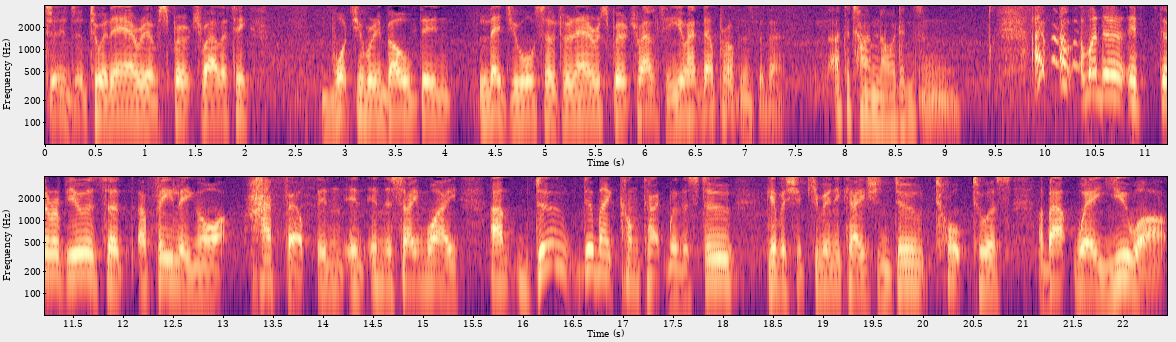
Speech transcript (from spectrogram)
to, to an area of spirituality. What you were involved in led you also to an area of spirituality. You had no problems with that. At the time, no, I didn't. Hmm. I, I I wonder if there are viewers that are feeling or have felt in, in, in the same way. Um, do, do make contact with us. Do give us your communication. Do talk to us about where you are.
